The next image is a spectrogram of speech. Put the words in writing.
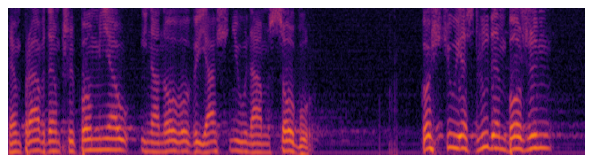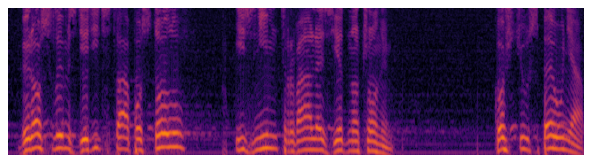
Tę prawdę przypomniał i na nowo wyjaśnił nam Sobór. Kościół jest ludem Bożym, wyrosłym z dziedzictwa apostolów i z nim trwale zjednoczonym. Kościół spełnia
